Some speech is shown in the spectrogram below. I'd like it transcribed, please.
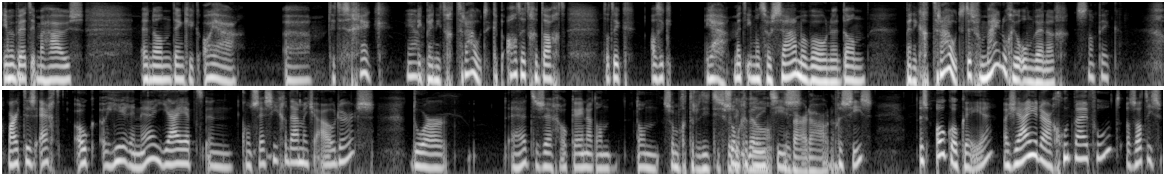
in mijn bed in mijn huis. En dan denk ik, oh ja, eh, dit is gek. Ja. Ik ben niet getrouwd. Ik heb altijd gedacht dat ik, als ik ja, met iemand zou samenwonen, dan ben ik getrouwd. Het is voor mij nog heel onwennig. Snap ik. Maar het is echt ook hierin, hè? Jij hebt een concessie gedaan met je ouders door hè, te zeggen: oké, nou dan, dan Sommige tradities wil Sommige tradities- waarde houden. precies. Dus ook oké, hè? Als jij je daar goed bij voelt, als dat iets,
